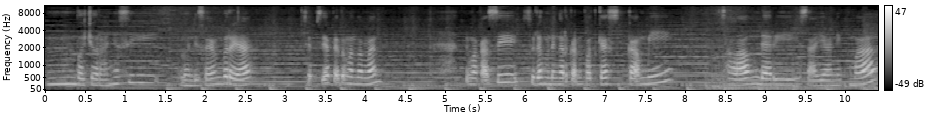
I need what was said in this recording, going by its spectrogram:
Hmm, bocorannya sih bulan Desember ya. Siap-siap ya teman-teman. Terima kasih sudah mendengarkan podcast kami. Salam dari saya Nikma,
